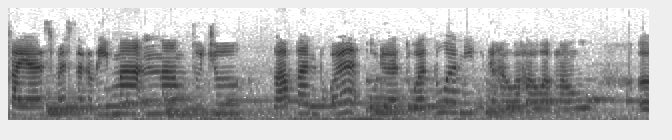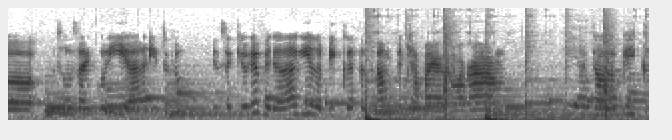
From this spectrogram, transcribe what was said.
kayak semester 5, 6, 7, 8 pokoknya udah tua-tua nih udah hawa-hawa mau uh, selesai kuliah itu tuh insecure-nya beda lagi lebih ke tentang pencapaian orang. Iya atau benar lebih ke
